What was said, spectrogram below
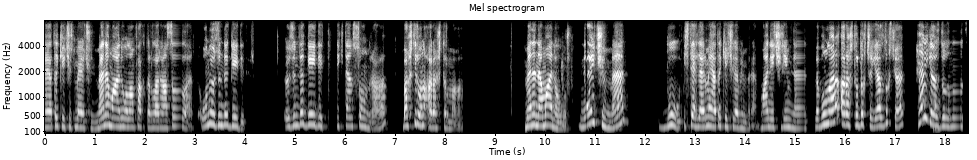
həyata keçirmək üçün mənə mane olan faktorlar hansılardır? Onu özündə qeyd edir. Özündə qeyd etdikdən sonra başlayır onu araşdırmağa. Mənə nə mane olur? Nə üçün mən bu istəklərimi həyata keçirə bilmirəm? Maneçiliyim nədir? Və bunları araşdırdıqca, yazdıqca Hər yazdığınız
